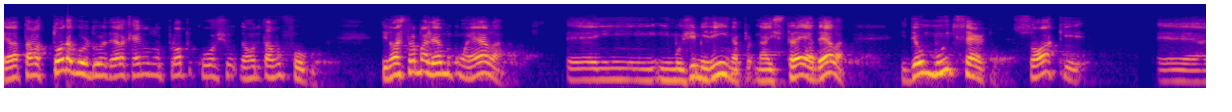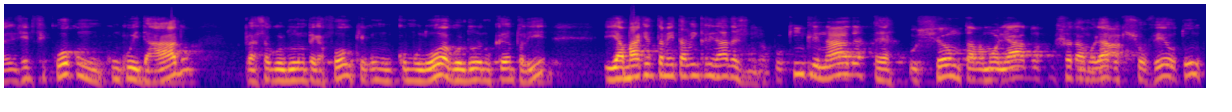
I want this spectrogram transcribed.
ela estava toda a gordura dela caindo no próprio coxo, onde estava o fogo. E nós trabalhamos com ela é, em, em Mujimirim, na, na estreia dela, e deu muito certo. Só que é, a gente ficou com, com cuidado para essa gordura não pegar fogo, porque acumulou a gordura no canto ali. E a máquina também estava inclinada, Juninho. Um pouquinho inclinada, é. o chão estava molhado. O chão estava molhado, que choveu, tudo.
